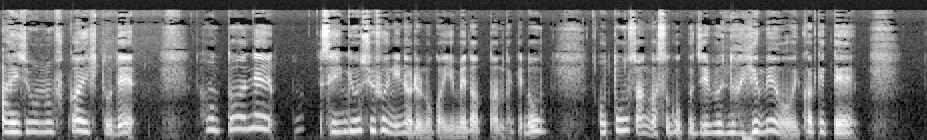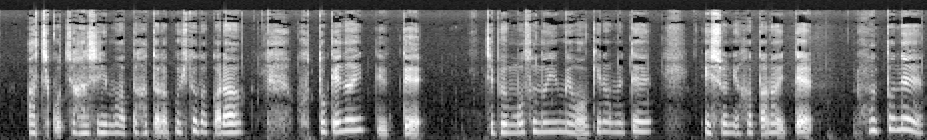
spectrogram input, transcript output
愛情の深い人で、本当はね、専業主婦になるのが夢だったんだけど、お父さんがすごく自分の夢を追いかけて、あちこち走り回って働く人だから、ほっとけないって言って、自分もその夢を諦めて、一緒に働いて、ほんとね、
